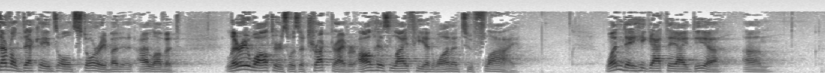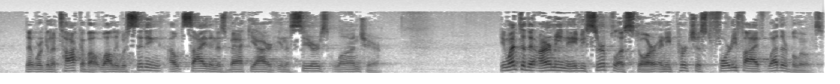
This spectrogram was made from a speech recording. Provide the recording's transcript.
several decades old story, but I love it. Larry Walters was a truck driver. All his life he had wanted to fly. One day he got the idea um, that we're going to talk about while he was sitting outside in his backyard in a Sears lawn chair. He went to the Army Navy surplus store and he purchased 45 weather balloons.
